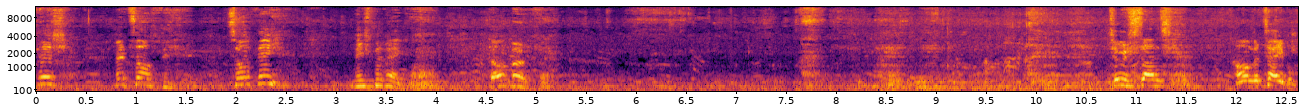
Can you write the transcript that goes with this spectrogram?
Dem Tisch mit Sophie. Sophie, nicht bewegen. Don't move. Two stunts on the table.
